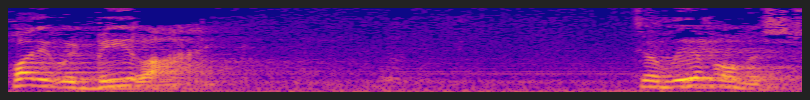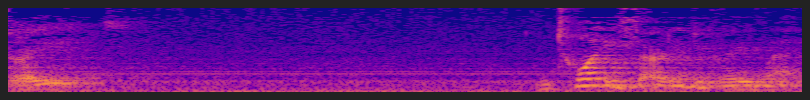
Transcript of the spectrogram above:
what it would be like to live on the streets in 20, 30 degree weather?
